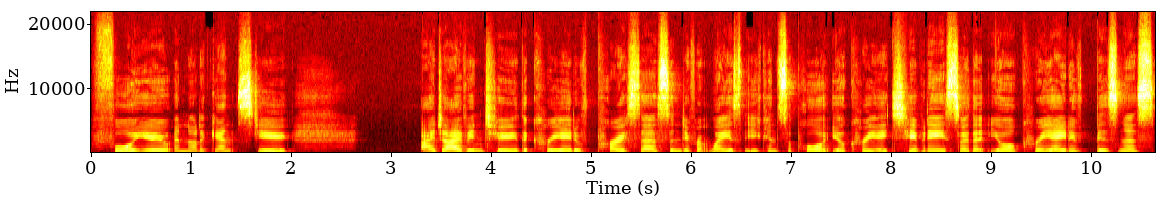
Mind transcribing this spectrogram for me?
for you and not against you. I dive into the creative process and different ways that you can support your creativity so that your creative business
